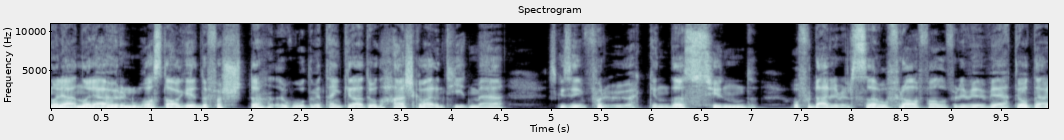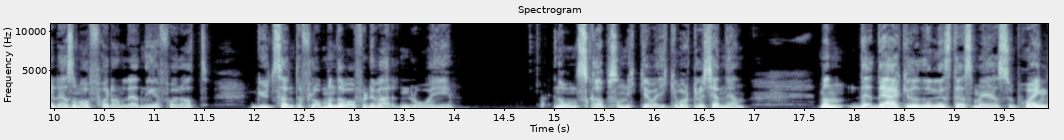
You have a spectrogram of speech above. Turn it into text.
Når jeg, når jeg, hører Noas dager, det første hodet mitt tenker er at jo, det her skal være en tid med skal vi si, forøkende synd og fordervelse og frafall, fordi vi vet jo at det er det som var foranledningen for at Gud sendte flommen, det var fordi verden lå i en ondskap som ikke, ikke var til å kjenne igjen. Men det, det er ikke nødvendigvis det som er Jesu poeng.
